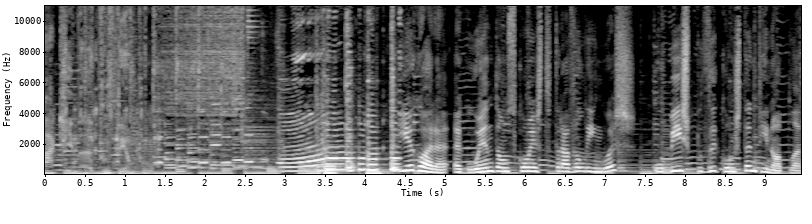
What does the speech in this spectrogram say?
Máquina do Tempo. E agora, aguentam-se com este trava-línguas? O Bispo de Constantinopla.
